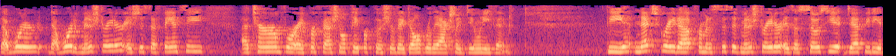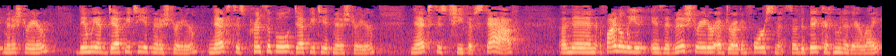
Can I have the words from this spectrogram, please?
That word, that word administrator is just a fancy a term for a professional paper pusher. They don't really actually do anything. The next grade up from an assistant administrator is associate deputy administrator. Then we have deputy administrator. Next is principal deputy administrator. Next is chief of staff. And then finally is administrator of drug enforcement. So the big kahuna there, right?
